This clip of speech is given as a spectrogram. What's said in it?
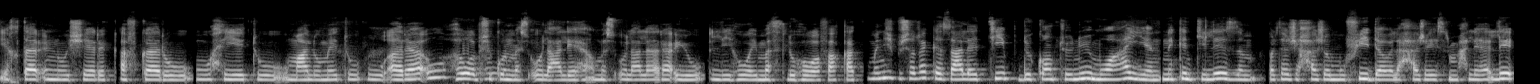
يختار إنه يشارك أفكاره وحياته ومعلوماته وآراءه هو باش يكون مسؤول عليها ومسؤول على رأيه اللي هو يمثله هو فقط. مانيش باش نركز على type de contenu معين إنك انت لازم بارتاجي حاجة مفيدة ولا حاجة يسمح لها. لا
